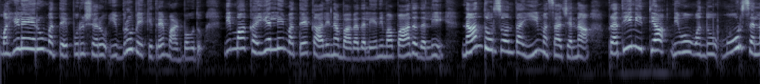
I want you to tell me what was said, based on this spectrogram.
ಮಹಿಳೆಯರು ಮತ್ತು ಪುರುಷರು ಇಬ್ಬರೂ ಬೇಕಿದ್ರೆ ಮಾಡಬಹುದು. ನಿಮ್ಮ ಕೈಯಲ್ಲಿ ಮತ್ತು ಕಾಲಿನ ಭಾಗದಲ್ಲಿ, ನಿಮ್ಮ ಪಾದದಲ್ಲಿ ನಾನು ತೋರಿಸುವಂಥ ಈ ಮಸಾಜನ್ನು ಪ್ರತಿನಿತ್ಯ ನೀವು ಒಂದು ಮೂರು ಸಲ,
